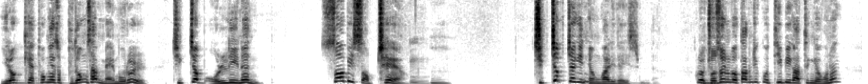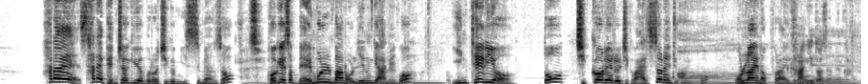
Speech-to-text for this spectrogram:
이렇게 통해서 부동산 매물을 직접 올리는 서비스 업체예요. 음. 음. 직접적인 연관이 돼 있습니다. 그리고 조선일보 땅짓고 TV 같은 경우는 하나의 사내 벤처 기업으로 지금 있으면서 거기에서 매물만 올리는 게 아니고 인테리어도 직거래를 지금 알선해주고 있고 아. 온라인 오프라인으로 강의도 하잖아요. 강의도.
